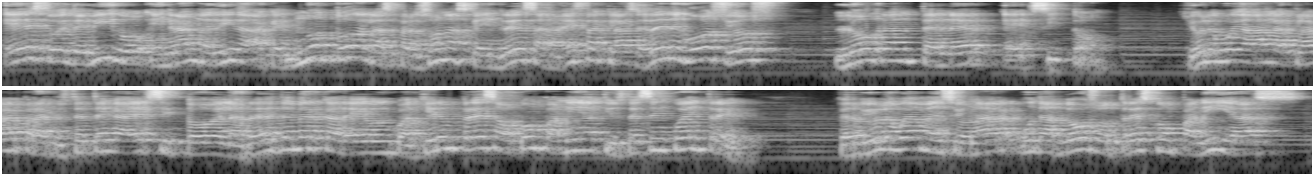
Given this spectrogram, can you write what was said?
Esto es debido en gran medida a que no todas las personas que ingresan a esta clase de negocios logran tener éxito. Yo le voy a dar la clave para que usted tenga éxito en las redes de mercadeo, en cualquier empresa o compañía que usted se encuentre. Pero yo le voy a mencionar unas dos o tres compañías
